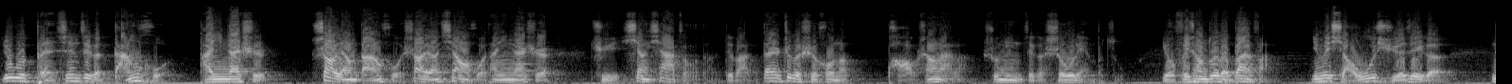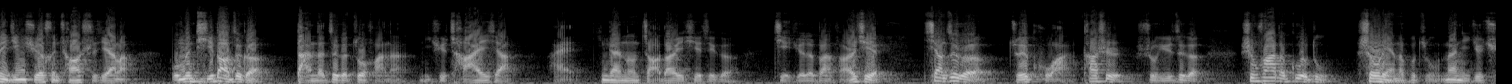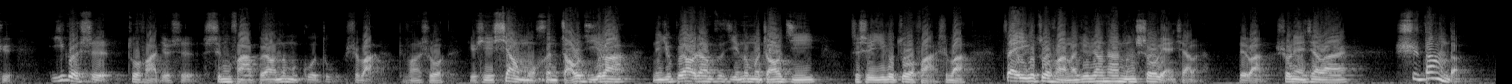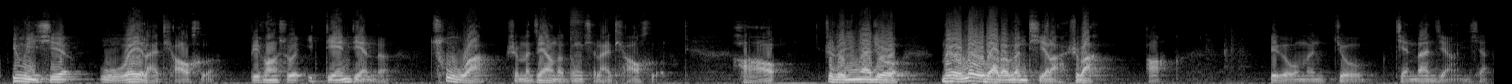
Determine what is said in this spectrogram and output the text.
如果本身这个胆火，它应该是。少阳胆火，少阳相火，它应该是去向下走的，对吧？但是这个时候呢，跑上来了，说明你这个收敛不足。有非常多的办法，因为小屋学这个内经学很长时间了。我们提到这个胆的这个做法呢，你去查一下，哎，应该能找到一些这个解决的办法。而且像这个嘴苦啊，它是属于这个生发的过度，收敛的不足，那你就去。一个是做法就是生发不要那么过度，是吧？比方说有些项目很着急啦，你就不要让自己那么着急，这是一个做法，是吧？再一个做法呢，就让它能收敛下来，对吧？收敛下来，适当的用一些五味来调和，比方说一点点的醋啊什么这样的东西来调和。好，这个应该就没有漏掉的问题了，是吧？这个我们就简单讲一下。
